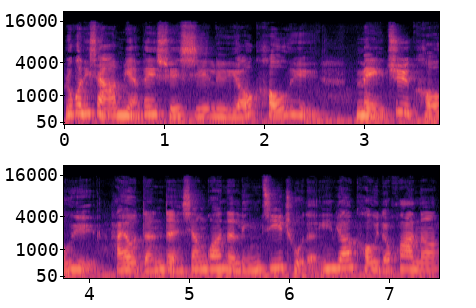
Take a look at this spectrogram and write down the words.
如果你想要免费学习旅游口语、美剧口语，还有等等相关的零基础的音标口语的话呢，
